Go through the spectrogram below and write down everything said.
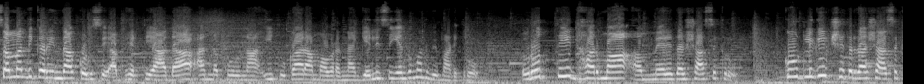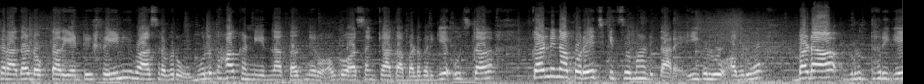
ಸಂಬಂಧಿಕರಿಂದ ಕೊಡಿಸಿ ಅಭ್ಯರ್ಥಿಯಾದ ಅನ್ನಪೂರ್ಣ ಈ ತುಕಾರಾಮ್ ಅವರನ್ನ ಗೆಲ್ಲಿಸಿ ಎಂದು ಮನವಿ ಮಾಡಿದರು. ವೃತ್ತಿ ಧರ್ಮ ಮೆರೆದ ಶಾಸಕರು ಕೂಡ್ಲಿಗಿ ಕ್ಷೇತ್ರದ ಶಾಸಕರಾದ ಡಾಕ್ಟರ್ ಎನ್ ಟಿ ಶ್ರೀನಿವಾಸ್ ರವರು ಮೂಲತಃ ಕಣ್ಣೀರಿನ ತಜ್ಞರು ಅವರು ಅಸಂಖ್ಯಾತ ಬಡವರಿಗೆ ಉಚಿತ ಕಣ್ಣಿನ ಪೊರೆ ಚಿಕಿತ್ಸೆ ಮಾಡಿದ್ದಾರೆ. ಈಗಲೂ ಅವರು ಬಡ ವೃದ್ಧರಿಗೆ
